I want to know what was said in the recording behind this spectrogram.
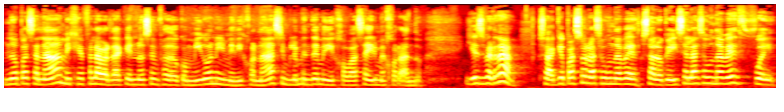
no pasa nada, mi jefa la verdad que no se enfadó conmigo ni me dijo nada, simplemente me dijo vas a ir mejorando. Y es verdad, o sea, ¿qué pasó la segunda vez? O sea, lo que hice la segunda vez fue,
